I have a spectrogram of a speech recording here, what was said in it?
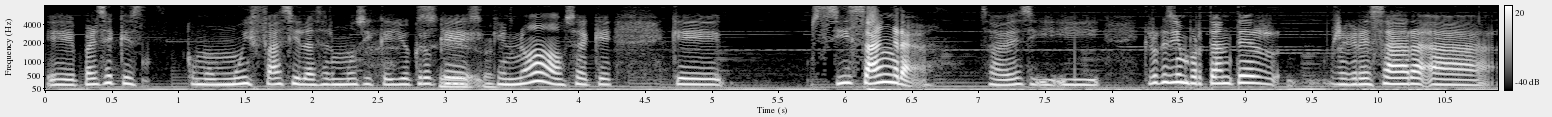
Eh, parece que como muy fácil hacer música y yo creo Sí, que, que no, o sea, que, que sí sangra, ¿sabes? Y, y creo que es importante regresar a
